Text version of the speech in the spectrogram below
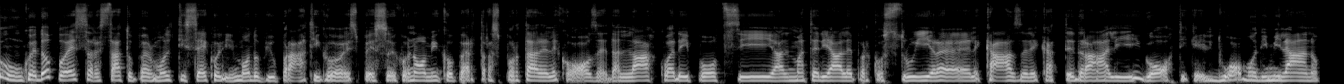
Comunque, dopo essere stato per molti secoli il modo più pratico e spesso economico per trasportare le cose, dall'acqua dei pozzi al materiale per costruire le case, le cattedrali gotiche, il Duomo di Milano,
